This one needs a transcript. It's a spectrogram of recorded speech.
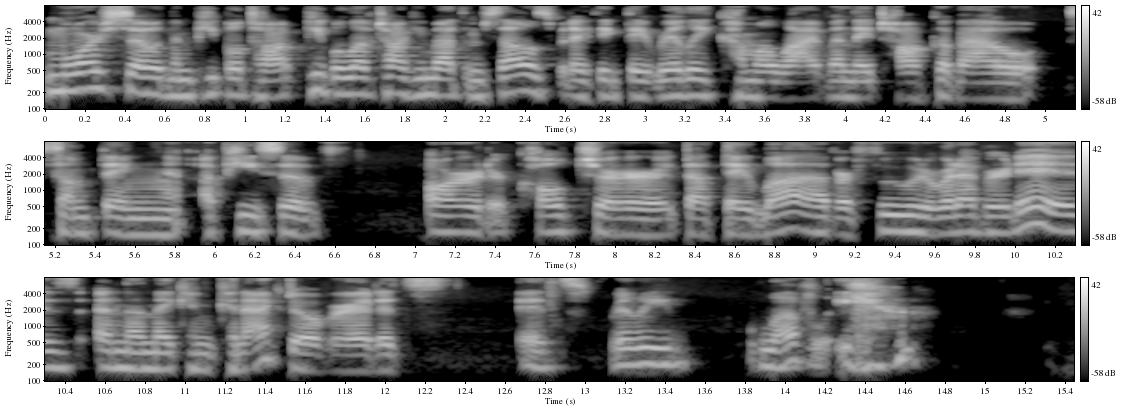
more so than people talk people love talking about themselves but i think they really come alive when they talk about something a piece of art or culture that they love or food or whatever it is and then they can connect over it it's it's really lovely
